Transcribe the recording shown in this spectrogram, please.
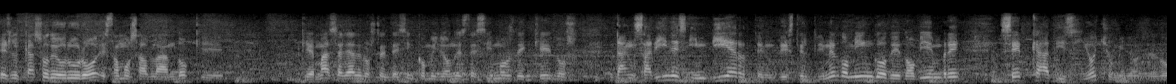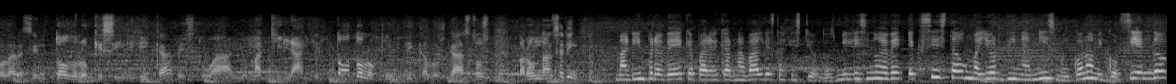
En el caso de Oruro estamos hablando que que más allá de los 35 millones decimos de que los danzarines invierten desde el primer domingo de noviembre cerca de 18 millones de dólares en todo lo que significa vestuario, maquillaje, todo lo que implica los gastos para un danzarín. Marín prevé que para el carnaval de esta gestión 2019 exista un mayor dinamismo económico, siendo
